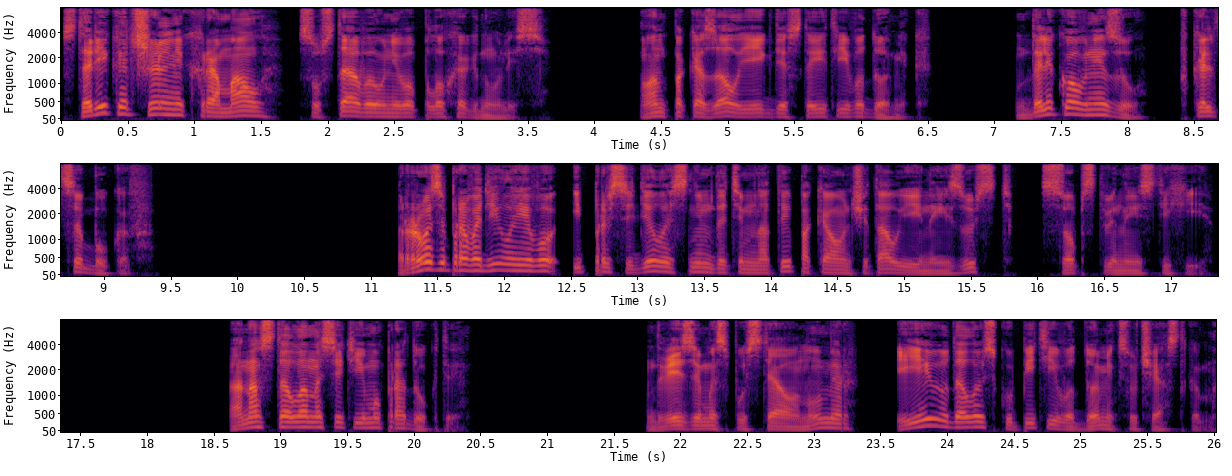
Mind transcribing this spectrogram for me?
Старик-отшельник хромал, суставы у него плохо гнулись. Он показал ей, где стоит его домик. Далеко внизу, в кольце буков. Рози проводила его и просидела с ним до темноты, пока он читал ей наизусть собственные стихи. Она стала носить ему продукты. Две зимы спустя он умер, и ей удалось купить его домик с участком.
